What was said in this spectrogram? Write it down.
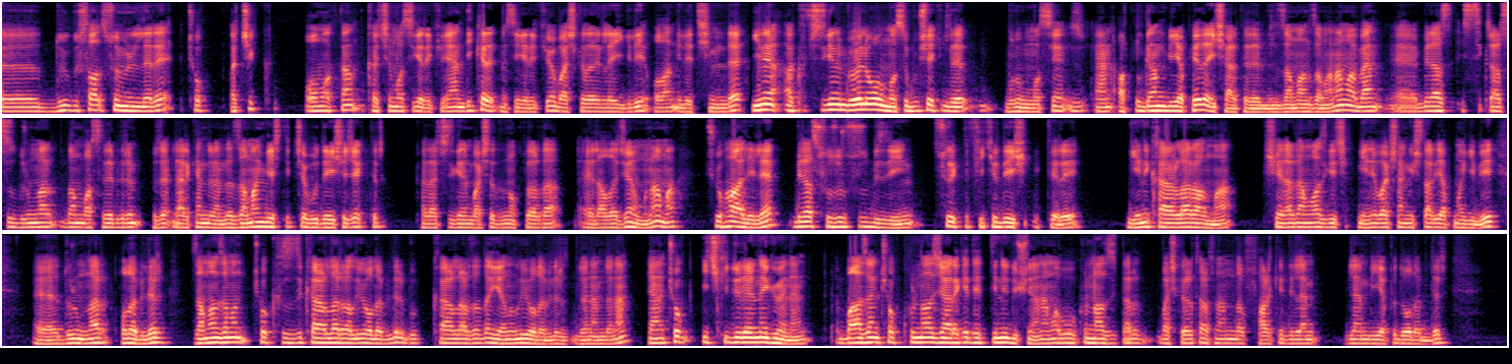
duygusal sömürülere çok açık olmaktan kaçınması gerekiyor. Yani dikkat etmesi gerekiyor başkalarıyla ilgili olan iletişiminde. Yine akıl çizginin böyle olması, bu şekilde bulunması yani atılgan bir yapıya da işaret edebilir zaman zaman ama ben e, biraz istikrarsız durumlardan bahsedebilirim. Özellikle erken dönemde zaman geçtikçe bu değişecektir kader çizginin başladığı noktalarda ele alacağım bunu ama şu haliyle biraz huzursuz bir zihin, sürekli fikir değişiklikleri, yeni kararlar alma, şeylerden vazgeçip yeni başlangıçlar yapma gibi e, durumlar olabilir. Zaman zaman çok hızlı kararlar alıyor olabilir. Bu kararlarda da yanılıyor olabilir dönem dönem. Yani çok içgüdülerine güvenen, bazen çok kurnazca hareket ettiğini düşünen ama bu kurnazlıklar başkaları tarafından da fark edilen bilen bir yapıda olabilir.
